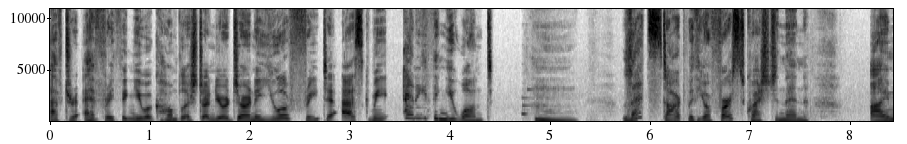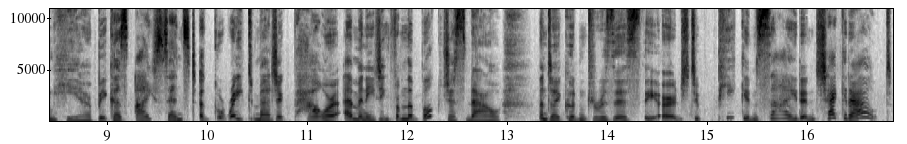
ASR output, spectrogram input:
After everything you accomplished on your journey, you're free to ask me anything you want. Hmm. Let's start with your first question then. I'm here because I sensed a great magic power emanating from the book just now, and I couldn't resist the urge to peek inside and check it out.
